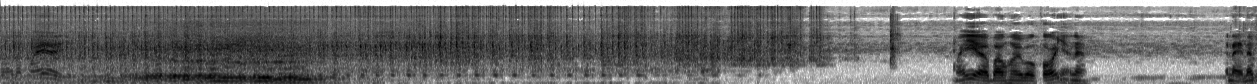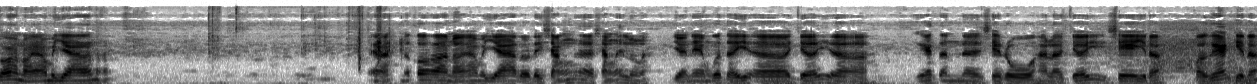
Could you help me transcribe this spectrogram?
Rồi tắt máy đi máy ờ, bao hơi bao khói nha nè. Cái này nó có nội Amiga đó nè. À, nó có nội Amiga rồi ờ, đây sẵn sẵn đấy luôn nè. Giờ anh em có thể uh, chơi uh, gác tên uh, xe rùa hay là chơi xe gì đó và gác gì đó.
